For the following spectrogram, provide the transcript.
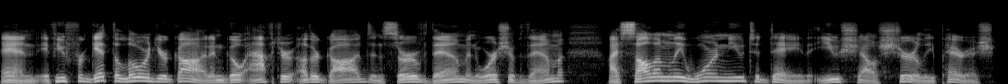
And if you forget the Lord your God, and go after other gods, and serve them, and worship them, I solemnly warn you today that you shall surely perish.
